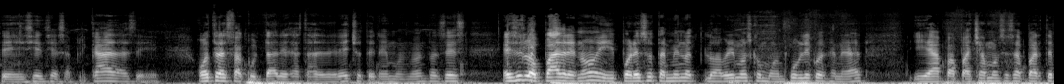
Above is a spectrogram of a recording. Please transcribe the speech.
de ciencias aplicadas, de otras facultades, hasta de derecho tenemos, ¿no? Entonces, eso es lo padre, ¿no? Y por eso también lo, lo abrimos como en público en general y apapachamos esa parte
